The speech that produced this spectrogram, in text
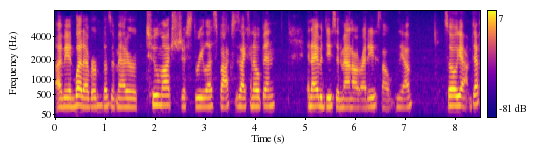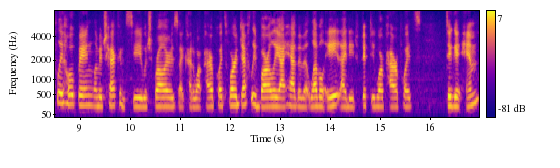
I mean, whatever. Doesn't matter too much. Just three less boxes I can open. And I have a decent amount already. So, yeah. So, yeah, definitely hoping. Let me check and see which brawlers I kind of want power points for. Definitely Barley. I have him at level 8. I need 50 more power points to get him.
